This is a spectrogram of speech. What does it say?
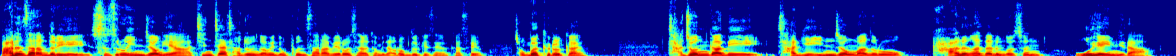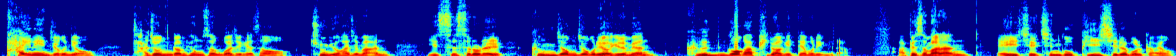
많은 사람들이 스스로 인정해야 진짜 자존감이 높은 사람이라고 생각합니다. 여러분들 그렇게 생각하세요? 정말 그럴까요? 자존감이 자기 인정만으로 가능하다는 것은 오해입니다. 타인의 인정은요, 자존감 형성 과정에서 중요하지만 이 스스로를 긍정적으로 여기려면 근거가 필요하기 때문입니다. 앞에서 말한 A씨 친구 B씨를 볼까요?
